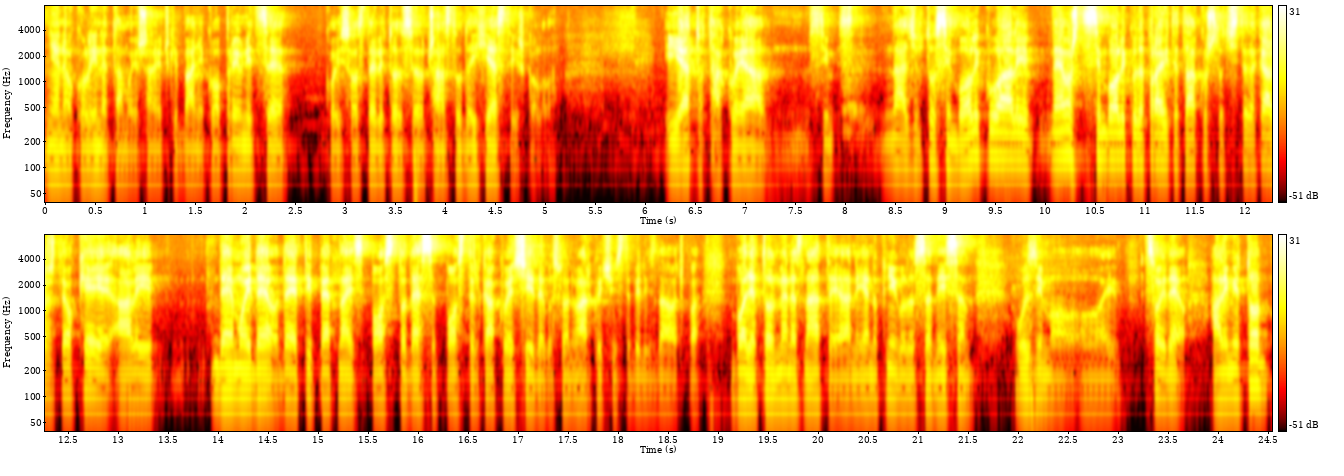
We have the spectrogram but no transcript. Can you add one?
njene okoline, tamo Jošaničke banje Koprivnice, koji su ostavili to svedočanstvo da ih jeste iškolova. I eto, tako ja nađem tu simboliku, ali ne možete simboliku da pravite tako što ćete da kažete ok, ali gde je moj deo, gde je ti 15%, 10% ili kako već ide, gospodin Marković, vi ste bili izdavač, pa bolje to od mene znate, ja ni jednu knjigu do sad nisam uzimao ovaj, svoj deo. Ali mi je to,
